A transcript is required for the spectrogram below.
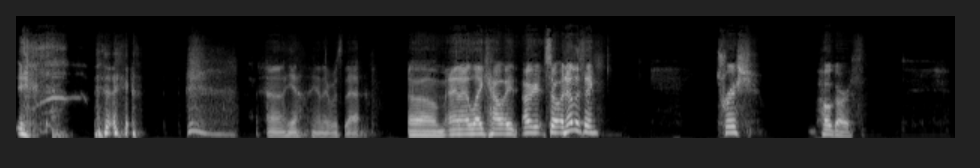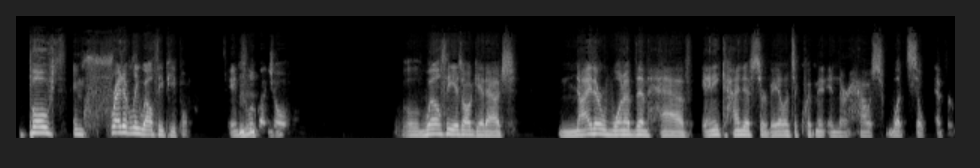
uh, yeah, yeah, there was that. Um, and I like how it. Okay, so another thing, Trish, Hogarth, both incredibly wealthy people, influential, wealthy as all get out. Neither one of them have any kind of surveillance equipment in their house whatsoever.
